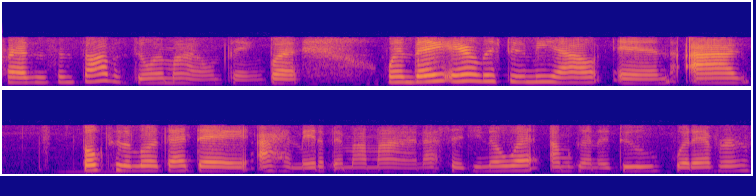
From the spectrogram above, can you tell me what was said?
presence, and so I was doing my own thing. But when they airlifted me out, and I spoke to the Lord that day, I had made up in my mind. I said, you know what? I'm going to do whatever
